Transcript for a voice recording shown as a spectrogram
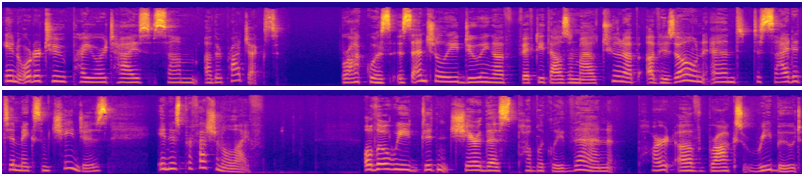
in order to prioritize some other projects. Brock was essentially doing a 50,000 mile tune up of his own and decided to make some changes in his professional life. Although we didn't share this publicly then, part of Brock's reboot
